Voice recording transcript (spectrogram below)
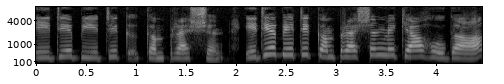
एडियाबेटिक कंप्रेशन एडियाबेटिक कंप्रेशन में क्या होगा?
